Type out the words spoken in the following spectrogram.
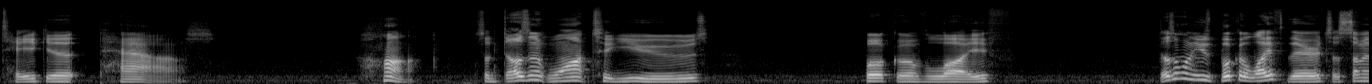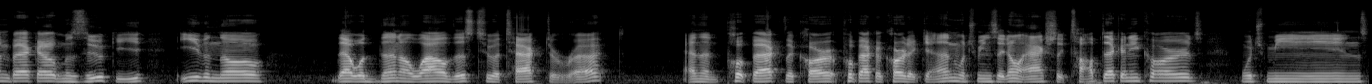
take it, pass. Huh. So doesn't want to use Book of Life. Doesn't want to use Book of Life there to summon back out Mezuki, even though that would then allow this to attack direct and then put back the card put back a card again, which means they don't actually top deck any cards, which means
